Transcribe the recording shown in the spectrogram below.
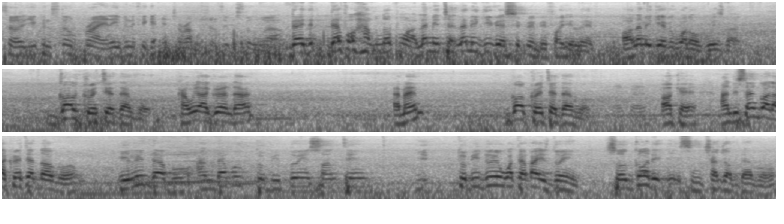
so you can still pray and even if you get interruptions, it will still work. They they therefore have no power. Let me tell, let me give you a secret before you leave, or let me give you one of wisdom. God created devil. Can we agree on that? Amen. God created devil. Okay. Okay, and the same God that created devil, he lead devil and devil to be doing something, to be doing whatever he's doing. So God is in charge of devil,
